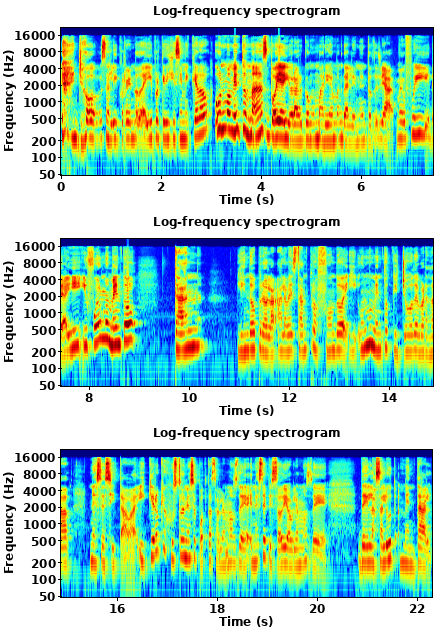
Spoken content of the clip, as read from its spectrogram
yo salí corriendo de ahí porque dije, si me quedo un momento más, voy a llorar como María Magdalena. Entonces ya me fui de ahí y fue un momento tan lindo, pero a la, vez tan profundo y un momento que yo de verdad necesitaba. Y quiero que justo en ese podcast hablemos de, en este episodio hablemos de de la salud mental.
